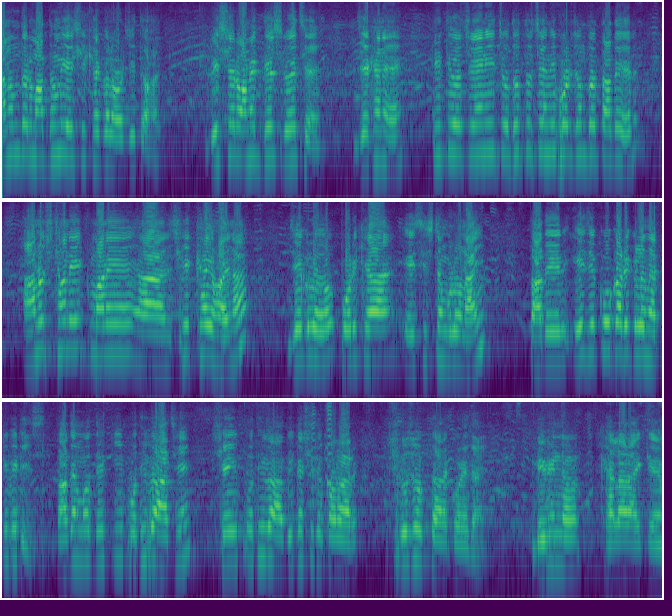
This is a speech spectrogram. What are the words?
আনন্দের মাধ্যমে এই শিক্ষাগুলো অর্জিত হয়। বিশ্বের অনেক দেশ রয়েছে যেখানে তৃতীয় শ্রেণি, চতুর্থ শ্রেণি পর্যন্ত তাদের আনুষ্ঠানিক মানে শিক্ষাই হয় না। যেগুলো পরীক্ষা এই সিস্টেমগুলো নাই, তাদের এই যে কো কারিকুলাম অ্যাক্টিভিটিস তাদের মধ্যে কি প্রতিভা আছে, সেই প্রতিভা বিকশিত করার সুযোগ তারা করে দেয়। বিভিন্ন খেলার আইটেম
